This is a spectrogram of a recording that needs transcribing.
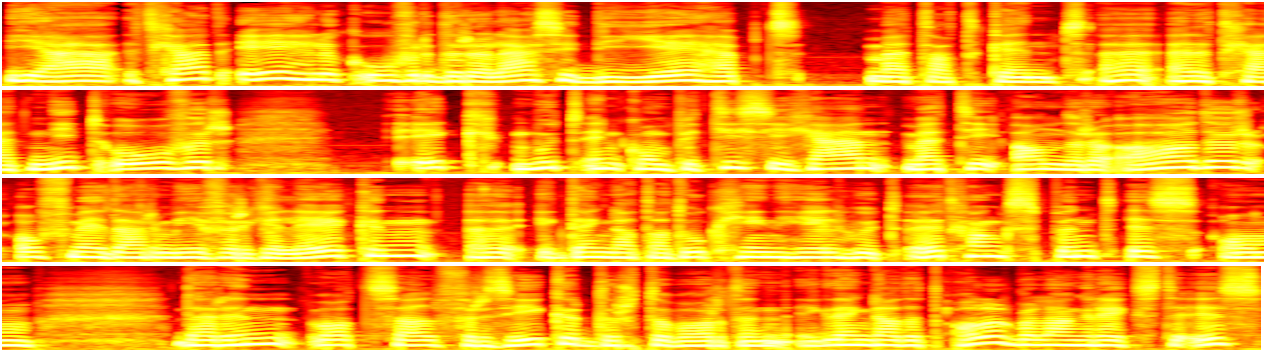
Ja, het gaat eigenlijk over de relatie die jij hebt met dat kind. Hè. En het gaat niet over ik moet in competitie gaan met die andere ouder of mij daarmee vergelijken. Uh, ik denk dat dat ook geen heel goed uitgangspunt is om daarin wat zelfverzekerder te worden. Ik denk dat het allerbelangrijkste is,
